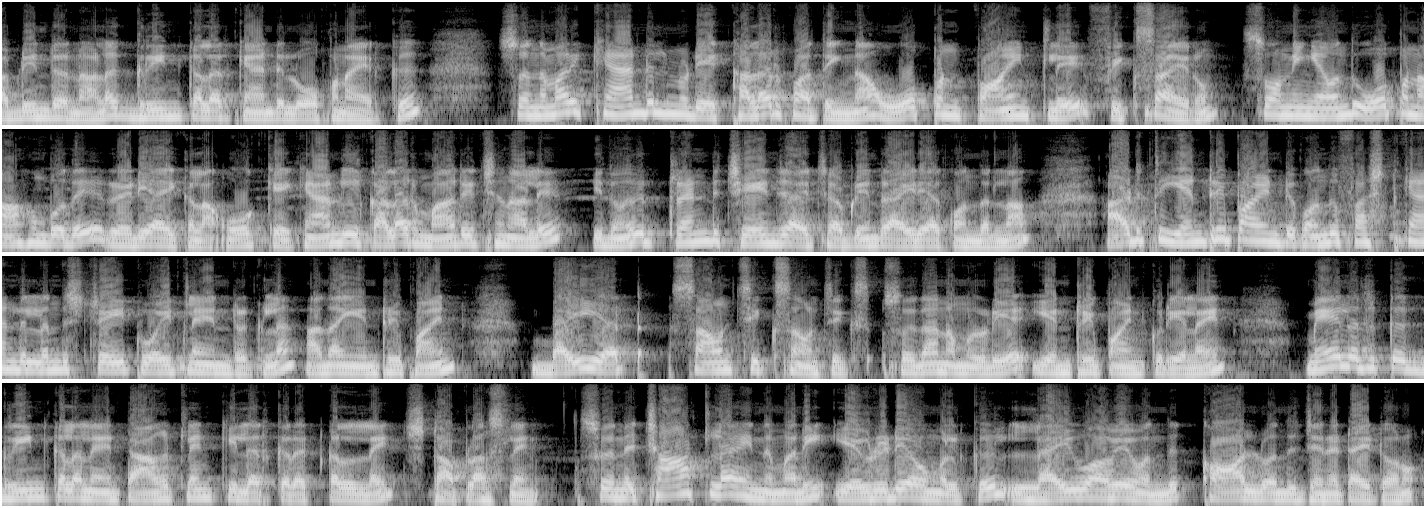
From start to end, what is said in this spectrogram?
அப்படின்றனால கிரீன் கலர் கேண்டில் ஓப்பன் ஆயிருக்கு. ஸோ இந்த மாதிரி கேண்டிலினுடைய கலர் பார்த்தீங்கன்னா ஓப்பன் பாயிண்ட்லேயே ஃபிக்ஸ் ஆயிரும். ஸோ நீங்கள் வந்து ஓப்பன் ஆகும்போதே ரெடி ஆகிக்கலாம் ஓகே கேண்டில் கலர் மாறிச்சுனாலே இது வந்து ட்ரெண்ட் சேஞ்ச் ஆயிடுச்சு அப்படின்ற ஐடியாவுக்கு வந்துடலாம். அடுத்து என்ட்ரி பாயிண்ட்டுக்கு வந்து ஃபர்ஸ்ட் கேண்டில்லேருந்து ஸ்ட்ரெயிட் ஒயிட் லைன் இருக்குல்ல அதான் entry point buy at seven six seven six so இதான் நம்மளுடைய என்ட்ரி பாயிண்ட்க்குரிய லைன் மேலே இருக்க green colour line target line கீழே இருக்க red colour line stop loss line so இந்த சார்ட்டில் இந்த மாதிரி எவ்ரிடே உங்களுக்கு லைவாகவே வந்து கால் வந்து ஜெனரேட் ஆகிட்டு வரும்.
